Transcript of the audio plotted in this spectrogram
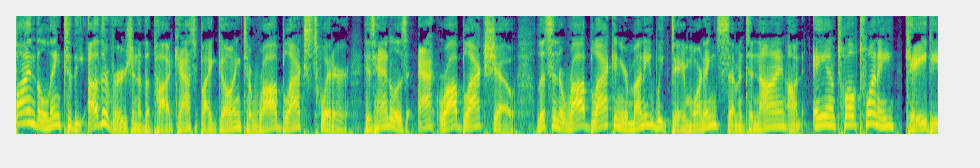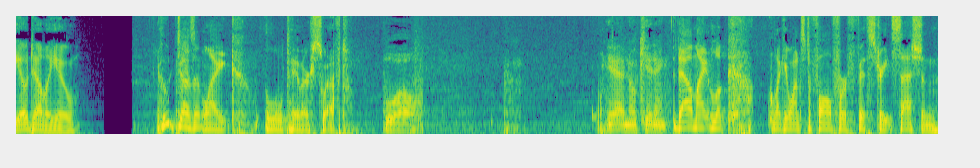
Find the link to the other version of the podcast by going to Rob Black's Twitter. His handle is at Rob Black Show. Listen to Rob Black and Your Money weekday mornings, 7 to 9 on AM 1220 KDOW. Who doesn't like a little Taylor Swift? Whoa. Yeah, no kidding. The Dow might look like it wants to fall for a fifth straight session.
